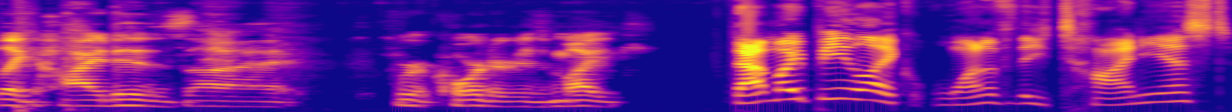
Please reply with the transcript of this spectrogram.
like hide his uh recorder, his mic. that might be like one of the tiniest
